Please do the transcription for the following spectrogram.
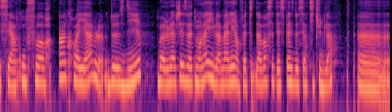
c'est un confort incroyable de se dire bah, je vais acheter ce vêtement-là, il va m'aller en fait d'avoir cette espèce de certitude-là. Euh,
